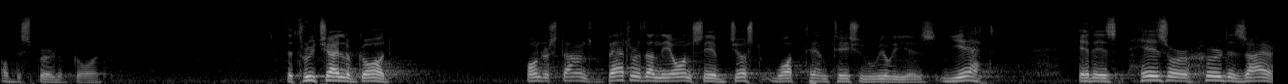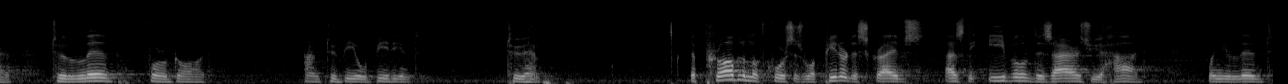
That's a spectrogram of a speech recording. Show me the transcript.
of the Spirit of God. The true child of God understands better than the unsaved just what temptation really is. Yet, it is his or her desire to live for God and to be obedient to Him. The problem, of course, is what Peter describes as the evil desires you had when you lived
